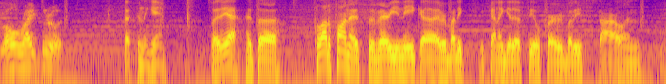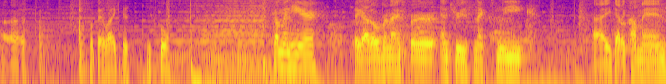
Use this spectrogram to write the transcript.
roll right through it. Best in the game. But yeah, it's a it's a lot of fun. It's a very unique. Uh, everybody kind of get a feel for everybody's style and uh, what they like. It, it's cool. Come in here. They got overnights for entries next week. Uh, you got to come in.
